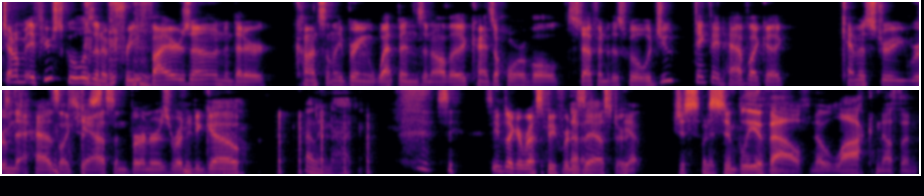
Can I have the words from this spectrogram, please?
Gentlemen, if your school is in a free fire zone and that are constantly bringing weapons and all the kinds of horrible stuff into the school, would you think they'd have like a chemistry room that has like Just- gas and burners ready to go? probably not. Seems like a recipe for Not a- disaster. Yep. Just simply a valve, no lock, nothing.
